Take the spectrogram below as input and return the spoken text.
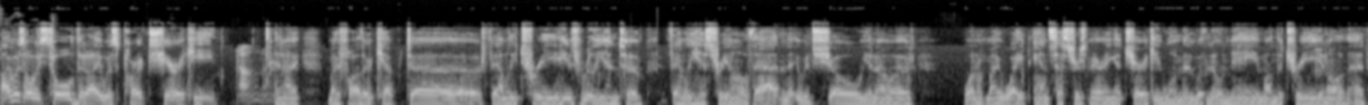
I was always told that I was part Cherokee. oh, no. and I my father kept uh, family tree. He was really into family history and all that, and it would show, you know, uh, one of my white ancestors marrying a Cherokee woman with no name on the tree and all of that.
